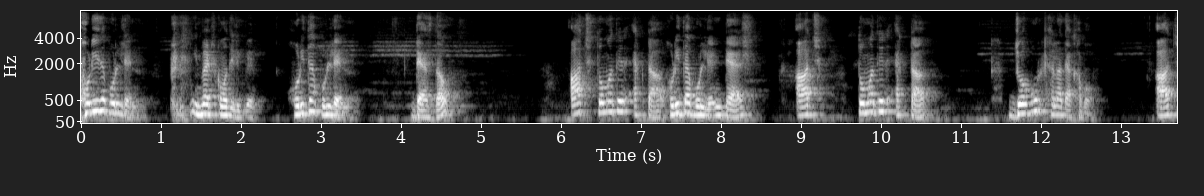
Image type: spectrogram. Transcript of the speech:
হরিদা বললেন ইনভাইট কমাতে লিখবে, হরিদা বললেন ড্যাশ দাও। আজ তোমাদের একটা, হরিদা বললেন ড্যাশ আজ তোমাদের একটা জবর খেলা দেখাবো। আজ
